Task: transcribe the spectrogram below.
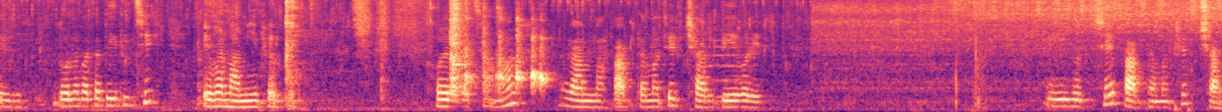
এই ধনে পাতা দিয়ে দিচ্ছি, এবার নামিয়ে ফেলব। হয়ে গেছে আমার রান্না, পাবদা মাছের ঝাল বিয়ে বাড়ির এই হচ্ছে পাবদা মাছের ঝাল।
